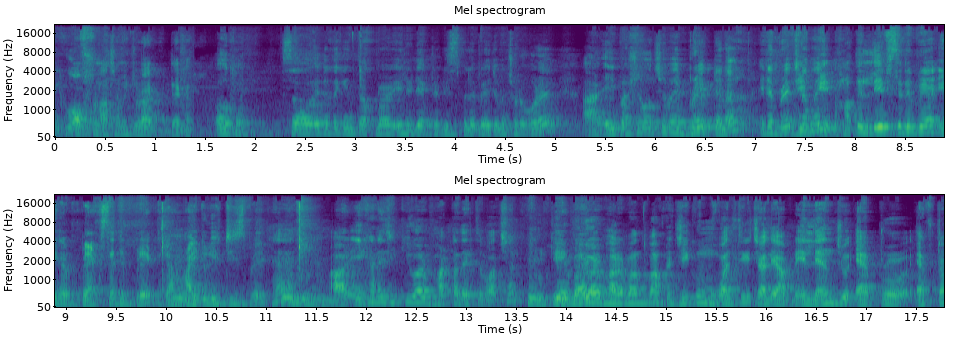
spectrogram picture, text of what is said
ইকো অপশন আছে আমি একটু দেখা ওকে সো এটাতে কিন্তু আপনার এলইডি একটা ডিসপ্লে পেয়ে যাবেন ছোট করে। আর এই পাশে হচ্ছে ভাই ব্রেকটা না? এটা ব্রেক যে না ভাই? হাতের লেফট সাইডে ব্রেক এটা ব্যাক সাইডে ব্রেক এটা হাইড্রোলিক ডিস্ক ব্রেক হ্যাঁ? আর এখানে যে কিউআর ভারটা দেখতে পাচ্ছেন। কিউআর ভারের মাধ্যমে আপনি যে কোনো মোবাইল থেকে চাইলে আপনি এই ল্যান্সো অ্যাপ প্রো অ্যাপটা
